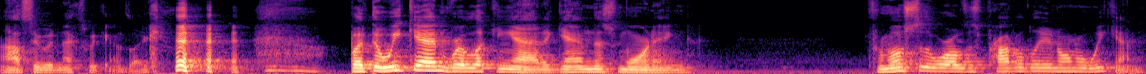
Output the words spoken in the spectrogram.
I'll see what next weekend's like. but the weekend we're looking at again this morning, for most of the world, is probably a normal weekend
